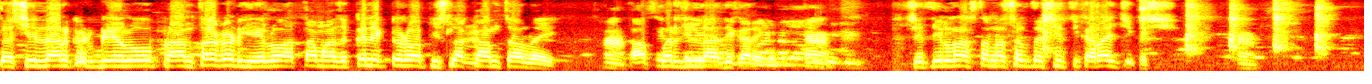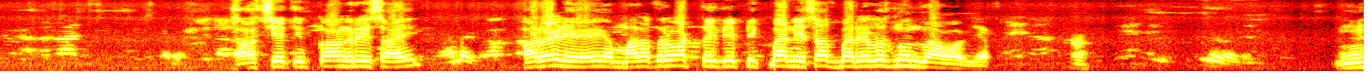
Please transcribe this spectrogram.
तहसीलदारकडे गेलो प्रांताकडे गेलो आता माझं कलेक्टर ऑफिसला काम चालू आहे. हा. अप्पर जिल्हाधिकाऱ्याकडे हा. शेतीला रस्ता नसेल तर शेती करायची कशी? हा. आज शेतीत काँग्रेस आहे हरळे आहे मला तर वाटतंय ते पीक पाणी सात बारेलाच नोंद लावावी आता. हा. हं?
